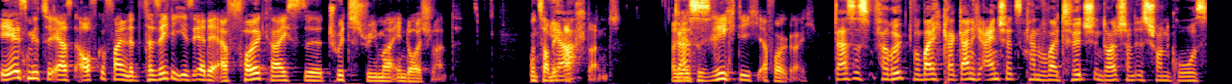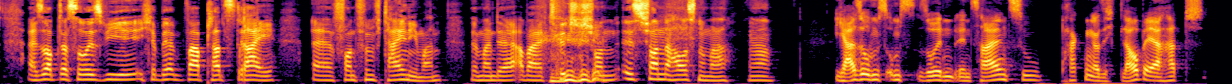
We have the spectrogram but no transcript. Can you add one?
Er ist mir zuerst aufgefallen, tatsächlich ist er der erfolgreichste Twitch-Streamer in Deutschland. Und zwar mit ja, Abstand. Also das, er ist richtig erfolgreich das ist verrückt, wobei ich gerade gar nicht einschätzen kann, wobei Twitch in Deutschland ist schon groß. Also ob das so ist wie, ich war Platz drei äh, von fünf Teilnehmern, wenn man der, aber Twitch schon, ist schon eine Hausnummer, ja. Ja, also um es so in, in Zahlen zu packen, also ich glaube, er hat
